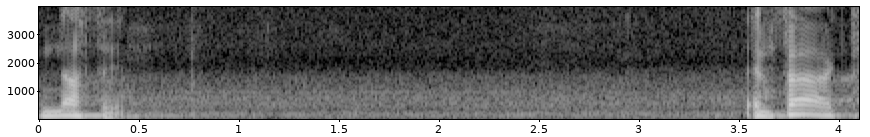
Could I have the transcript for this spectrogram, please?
nothing. In fact,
